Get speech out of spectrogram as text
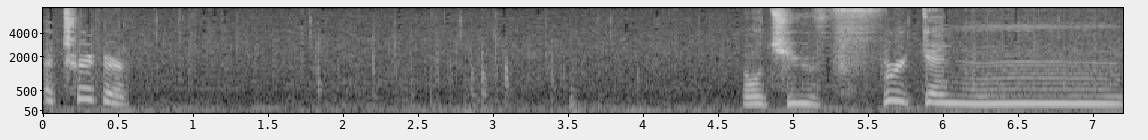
A trigger. Don't you freaking...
